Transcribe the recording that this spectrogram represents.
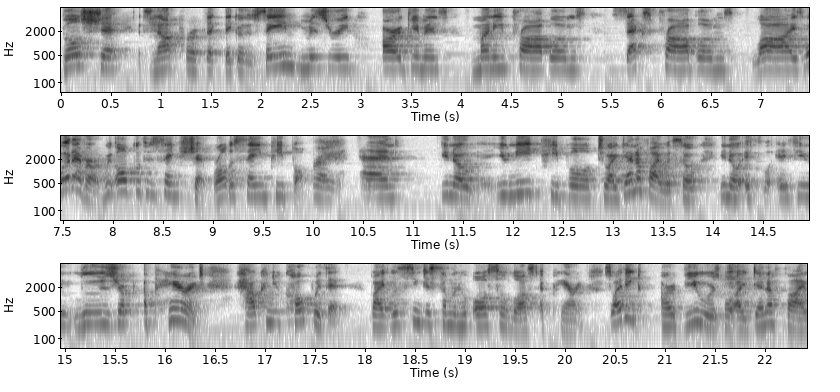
Bullshit. It's not perfect. They go through the same misery, arguments, money problems, sex problems, lies, whatever. We all go through the same shit. We're all the same people. Right. And you know, you need people to identify with. So, you know, if if you lose your a parent, how can you cope with it? By listening to someone who also lost a parent. So I think our viewers will identify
